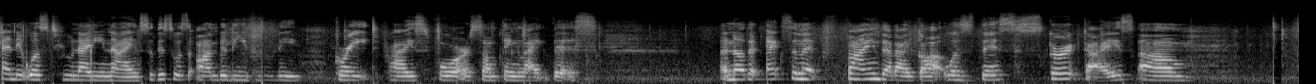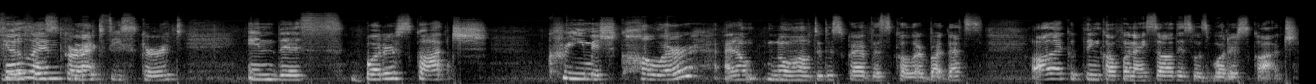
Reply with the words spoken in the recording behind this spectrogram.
and it was $2.99 so this was unbelievably great price for something like this. Another excellent find that I got was this skirt guys. Um, full length maxi skirt in this butterscotch creamish color. I don't know how to describe this color, but that's all I could think of when I saw this was butterscotch.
